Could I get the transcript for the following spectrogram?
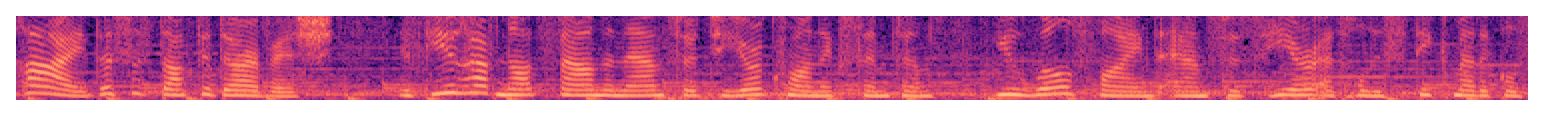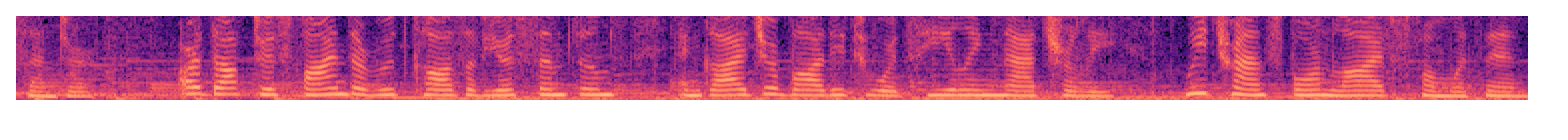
Hi, this is Dr. Darvish. If you have not found an answer to your chronic symptoms, you will find answers here at Holistic Medical Center. Our doctors find the root cause of your symptoms and guide your body towards healing naturally. We transform lives from within.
